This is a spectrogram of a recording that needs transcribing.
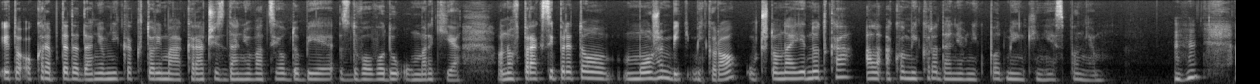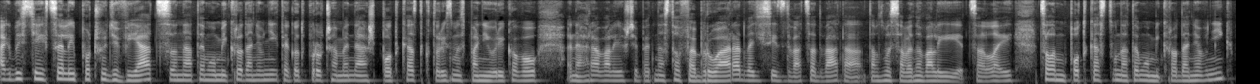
Je to okrem teda daňovníka, ktorý má kratšie zdaňovacie obdobie z dôvodu úmrtia. Ono v praxi preto môžem byť mikro, účtovná jednotka, ale ako mikrodaňovník podmienky nesplňam. Uh-huh. Ak by ste chceli počuť viac na tému mikrodaňovník, tak odporúčame náš podcast, ktorý sme s pani Jurikovou nahrávali ešte 15. februára 2022. Tá, tam sme sa venovali celej, celému podcastu na tému mikrodaňovník.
